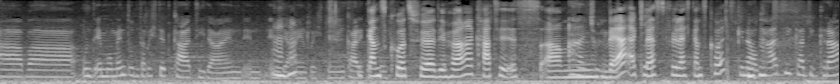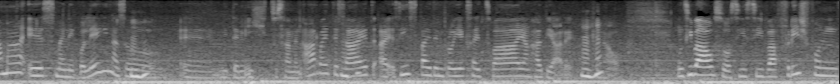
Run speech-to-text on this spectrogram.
aber und im Moment unterrichtet Kathi da in, in, in mhm. der Einrichtung. In ganz kurz für die Hörer, Kathi ist, ähm, ah, wer erklärst vielleicht ganz kurz? Genau, Kathi, Kathi Kramer ist meine Kollegin, also mhm dem ich zusammenarbeite mhm. seit, äh, sie ist bei dem Projekt seit zweieinhalb Jahren. Mhm. Genau. Und sie war auch so, sie, sie war frisch von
